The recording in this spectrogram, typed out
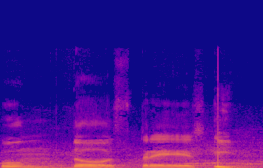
Un, dos, tres y...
